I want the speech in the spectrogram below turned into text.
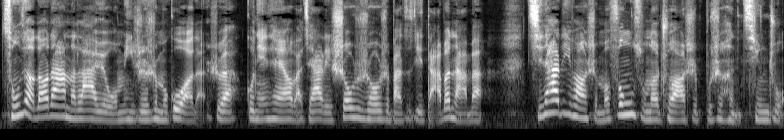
从小到大呢，腊月我们一直这么过的，是吧？过年前要把家里收拾收拾，把自己打扮打扮。其他地方什么风俗呢？楚老师不是很清楚，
